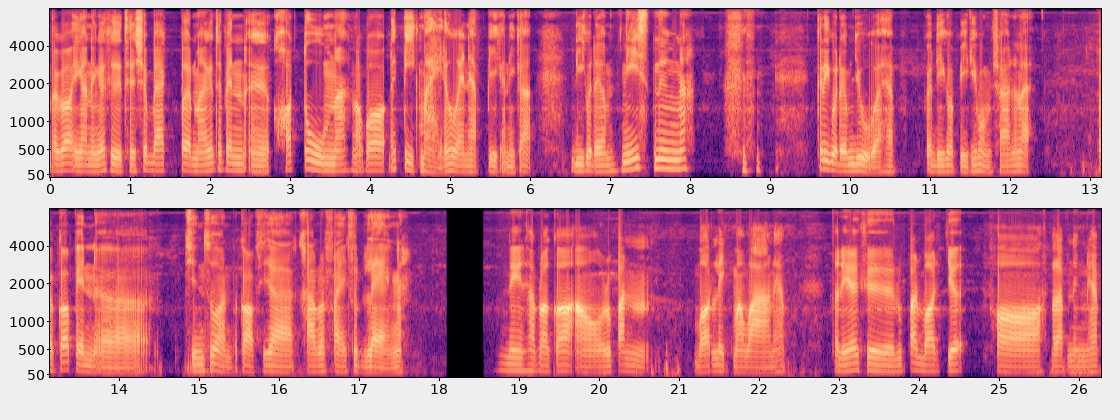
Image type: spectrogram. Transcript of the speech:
แล้วก็อีกอันหนึ่งก็คือ treasure bag เปิดมาก็จะเป็นเอ่อคอสตูมนะ แล้วก็ได้ปีกใหม่ด้วยนะครับ ปีกอันนี้ก็ดีกว่าเดิมนิดนึงนะ ก็ดีกว่าเดิมอยู่อะครับ ก็ดีกว่าปีกที่ผมใช้นั่นแหละ แล้วก็เป็นเอ่อชิ้นส่วนประกอบที่จะคาบรถไฟสุดแรงนะ นี่นะครับเราก็เอารูปปั้นบอสเหล็กมาวางนะครับ ตอนนี้ก็คือรูปปั้นบอสเยอะพอระดับหนึ่งนะครับ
